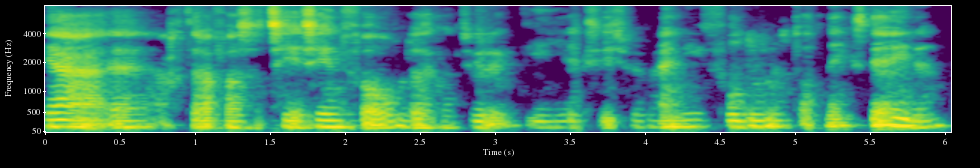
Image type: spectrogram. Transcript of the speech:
ja, uh, achteraf was het zeer zinvol, omdat ik natuurlijk die injecties bij mij niet voldoende tot niks deden.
